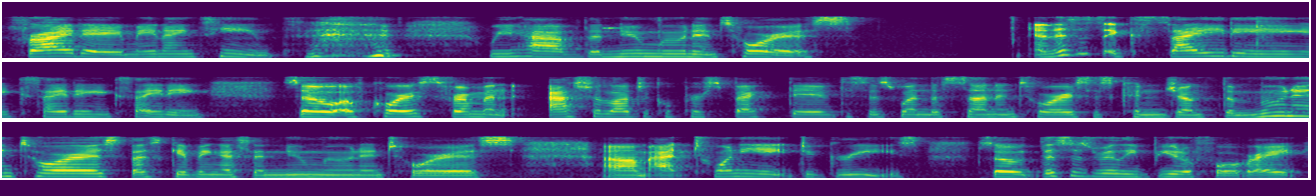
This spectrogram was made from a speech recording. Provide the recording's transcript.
Friday, May 19th, we have the new moon in Taurus. And this is exciting, exciting, exciting. So, of course, from an astrological perspective, this is when the sun in Taurus is conjunct the moon in Taurus, thus giving us a new moon in Taurus um, at 28 degrees. So, this is really beautiful, right?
